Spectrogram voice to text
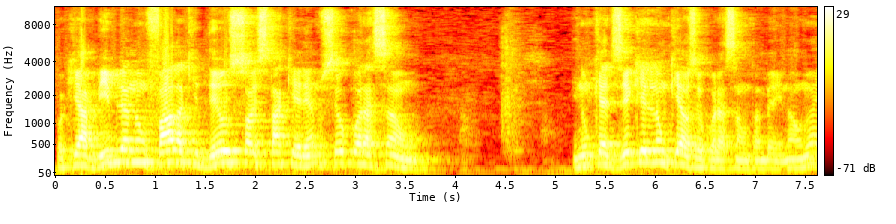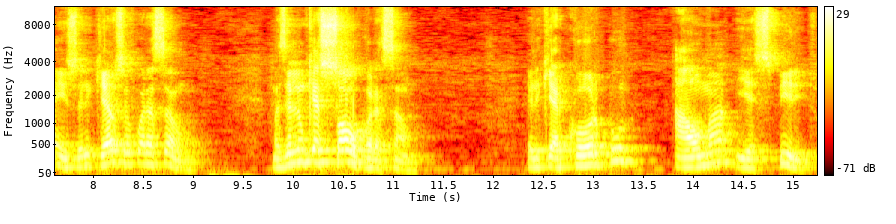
Porque a Bíblia não fala que Deus só está querendo o seu coração. E não quer dizer que ele não quer o seu coração também. Não, não é isso. Ele quer o seu coração. Mas ele não quer só o coração. Ele quer corpo, alma e espírito.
